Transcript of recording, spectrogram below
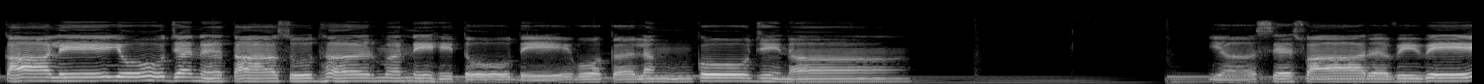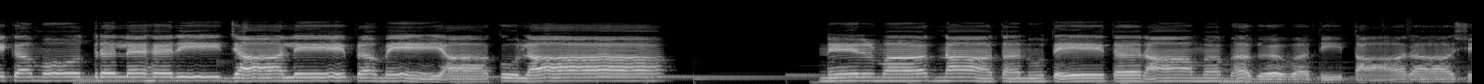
काले यो जनतासुधर्मनिहितो देवोऽकलङ्को जिना यस्य स्वारविवेकमुद्रलहरी जाले प्रमेयाकुला निर्मग्नातनुतेतराम भगवति ताराशिरकम्पनम्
